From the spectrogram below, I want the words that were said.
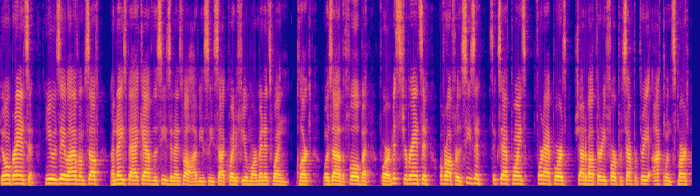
Dylan Branson, he was able to have himself a nice back half of the season as well. Obviously, he saw quite a few more minutes when Clark was out of the fold, but for Mr. Branson, overall for the season, six half points, four and a half boards, shot about 34% from three. Aukwin Smart,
